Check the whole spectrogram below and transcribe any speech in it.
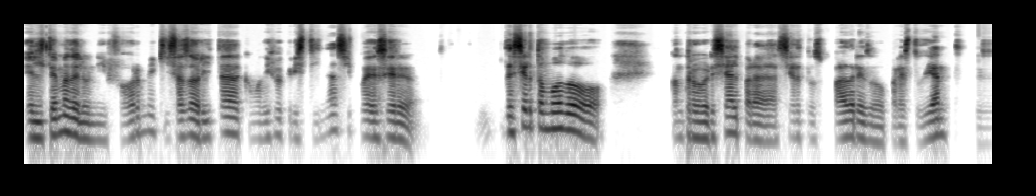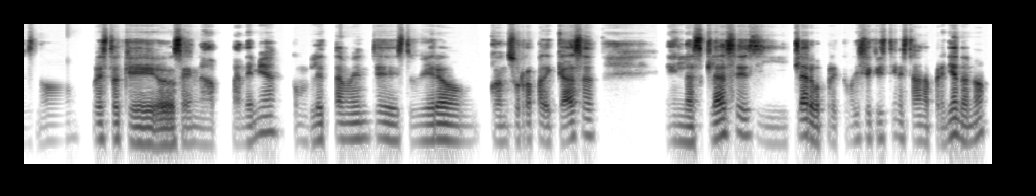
el tema del uniforme, quizás ahorita, como dijo Cristina, sí puede ser de cierto modo controversial para ciertos padres o para estudiantes, ¿no? Puesto que, o sea, en la pandemia completamente estuvieron con su ropa de casa en las clases y claro, como dice Cristina, estaban aprendiendo, ¿no?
